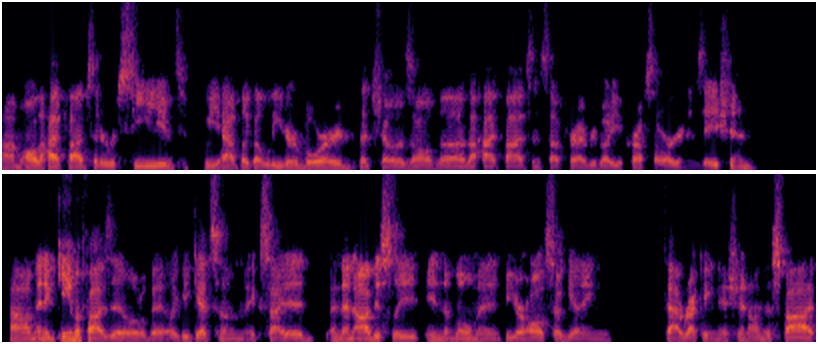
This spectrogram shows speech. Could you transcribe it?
um, all the high fives that are received. We have like a leaderboard that shows all the the high fives and stuff for everybody across the organization. Um, and it gamifies it a little bit, like it gets them excited. And then obviously in the moment, you're also getting that recognition on the spot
